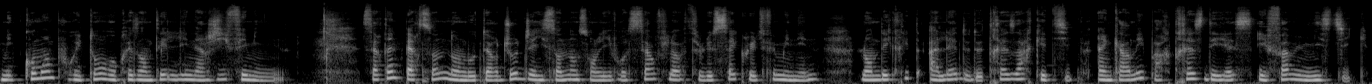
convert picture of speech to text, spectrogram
Mais comment pourrait-on représenter l'énergie féminine? Certaines personnes, dont l'auteur Joe Jason dans son livre Self-Love Through the Sacred Feminine, l'ont décrite à l'aide de 13 archétypes incarnés par 13 déesses et femmes mystiques.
